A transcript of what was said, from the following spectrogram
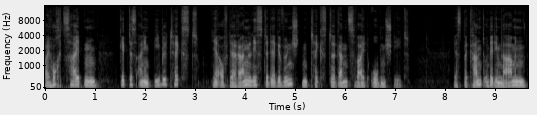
Bei Hochzeiten gibt es einen Bibeltext, der auf der Rangliste der gewünschten Texte ganz weit oben steht. Er ist bekannt unter dem Namen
